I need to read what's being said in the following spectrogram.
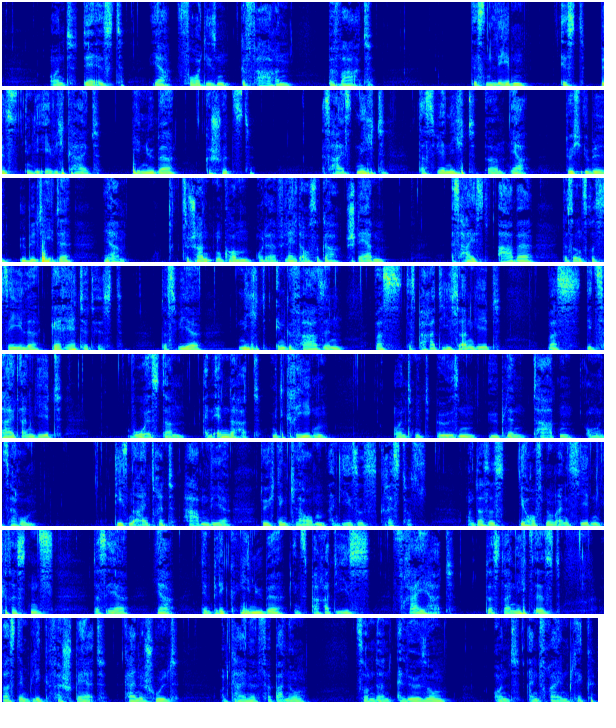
und der ist ja vor diesen Gefahren bewahrt. Dessen Leben ist bis in die Ewigkeit hinüber geschützt. Es heißt nicht, dass wir nicht äh, ja durch Übel, Übeltäter ja zu Schanden kommen oder vielleicht auch sogar sterben. Es heißt aber, dass unsere Seele gerettet ist, dass wir nicht in Gefahr sind, was das Paradies angeht, was die Zeit angeht, wo es dann ein Ende hat mit Kriegen und mit bösen, üblen Taten um uns herum. Diesen Eintritt haben wir durch den Glauben an Jesus Christus. Und das ist die Hoffnung eines jeden Christens, dass er ja, den Blick hinüber ins Paradies frei hat, dass da nichts ist, was den Blick versperrt, keine Schuld und keine Verbannung, sondern Erlösung und einen freien Blick.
